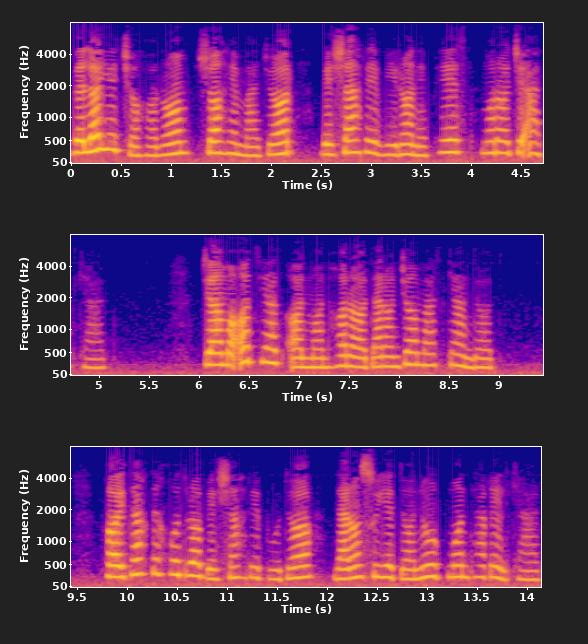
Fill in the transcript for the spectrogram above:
بلای چهارم شاه مجار به شهر ویران پست مراجعت کرد. جماعاتی از آلمانها را در آنجا مسکن داد. پایتخت خود را به شهر بودا در آن سوی دانوب منتقل کرد.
